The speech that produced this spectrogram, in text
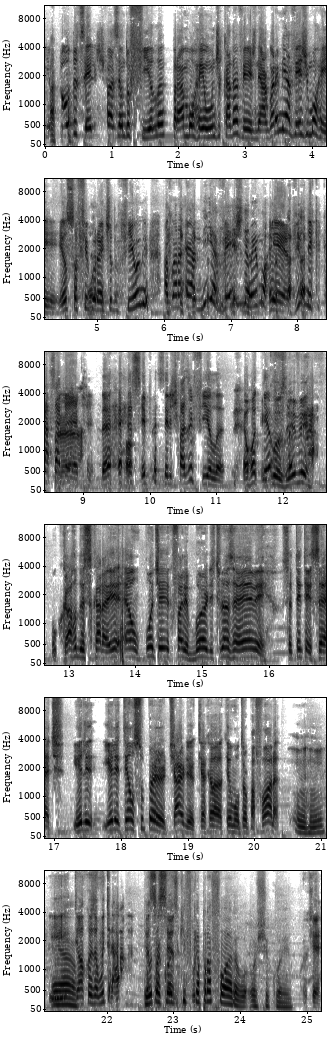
E todos eles fazendo fila pra morrer um de cada vez, né? Agora é minha vez de morrer. Eu sou figurante do filme, agora é a minha vez de eu ir morrer. Viu, Nick Caçavete? Né? É sempre assim, eles fazem fila. É o roteiro. Inclusive, O carro desse cara aí é um Pontiac Firebird Trans AM 77. E ele, e ele tem um Supercharger, que é aquela, aquele motor pra fora. Uhum. E É. tem uma coisa muito errada. Tem outra nessa coisa cena. que fica pra fora, ô, ô Chicoio. Por quê?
